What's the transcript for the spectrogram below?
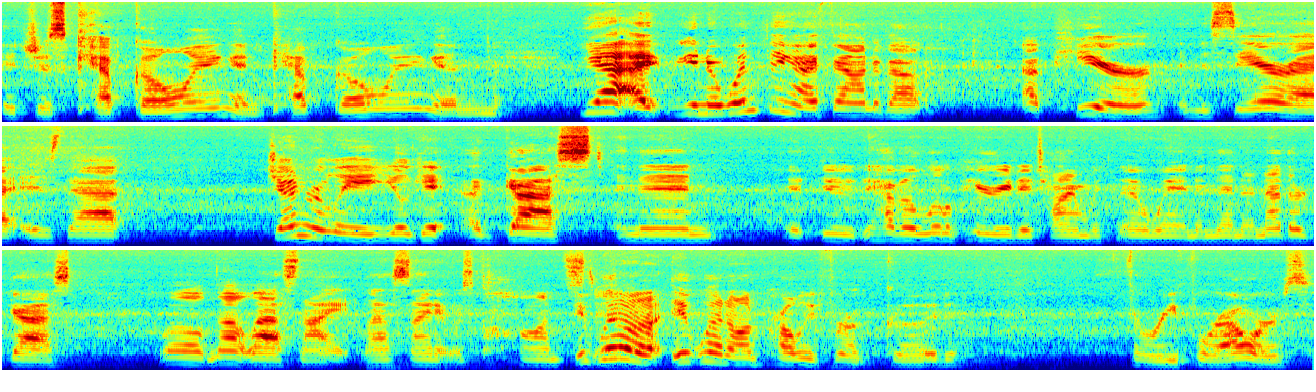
it just kept going and kept going. And Yeah, I, you know, one thing I found about up here in the Sierra is that generally you'll get a gust and then it, you have a little period of time with no wind and then another gust. Well, not last night. Last night it was constant. it went on, it went on probably for a good three, four hours.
